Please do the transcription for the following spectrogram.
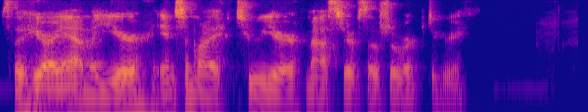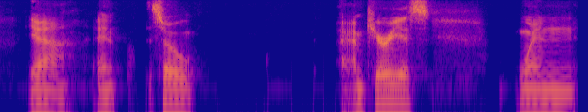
so here i am a year into my two year master of social work degree yeah. And so I'm curious when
